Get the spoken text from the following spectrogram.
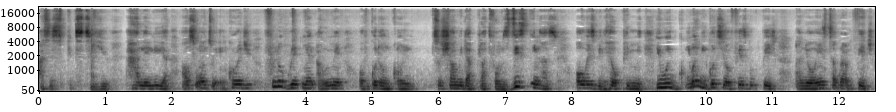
as He speaks to you. Hallelujah. I also want to encourage you, follow great men and women of God on, on social media platforms. This thing has always been helping me. You will when you go to your Facebook page and your Instagram page,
